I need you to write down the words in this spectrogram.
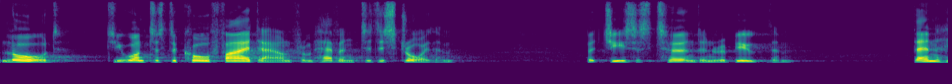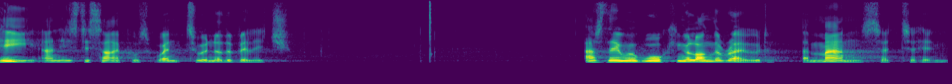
Lord, do you want us to call fire down from heaven to destroy them? But Jesus turned and rebuked them. Then he and his disciples went to another village. As they were walking along the road, a man said to him,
